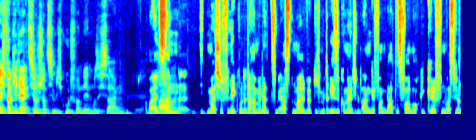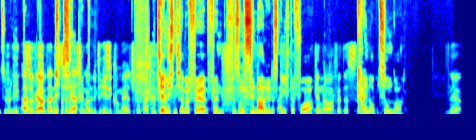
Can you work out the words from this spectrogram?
Ich fand die Reaktion schon ziemlich gut von denen, muss ich sagen. Aber als Ähm. dann äh, die Meisterschaft verlegt wurde, da haben wir dann zum ersten Mal wirklich mit Risikomanagement angefangen. Da hat es vor allem auch gegriffen, was wir uns überlegt Also haben. wir haben da nicht zum ersten Mal könnte. mit Risikomanagement angefangen. Natürlich nicht, aber für, für, für so ein Szenario, das eigentlich davor Genau, das. keine äh, Option war. Ja.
